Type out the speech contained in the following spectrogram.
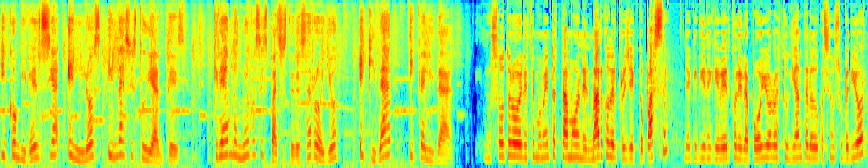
y convivencia en los y las estudiantes, creando nuevos espacios de desarrollo, equidad y calidad. Nosotros en este momento estamos en el marco del proyecto PASE, ya que tiene que ver con el apoyo a los estudiantes a la educación superior.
